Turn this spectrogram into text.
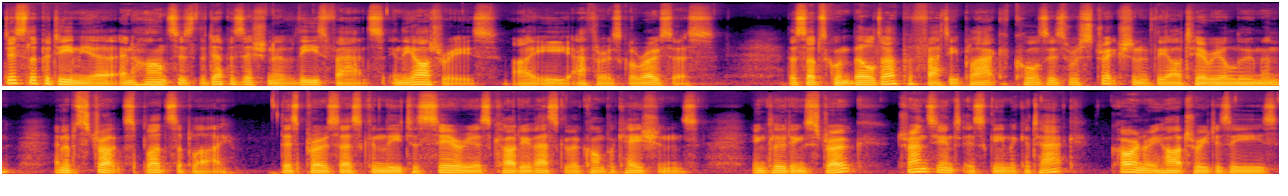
Dyslipidemia enhances the deposition of these fats in the arteries, i.e., atherosclerosis. The subsequent buildup of fatty plaque causes restriction of the arterial lumen and obstructs blood supply. This process can lead to serious cardiovascular complications, including stroke, transient ischemic attack, coronary artery disease,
